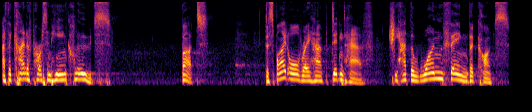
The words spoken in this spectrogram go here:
as the kind of person he includes. But despite all Rahab didn't have, she had the one thing that counts.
